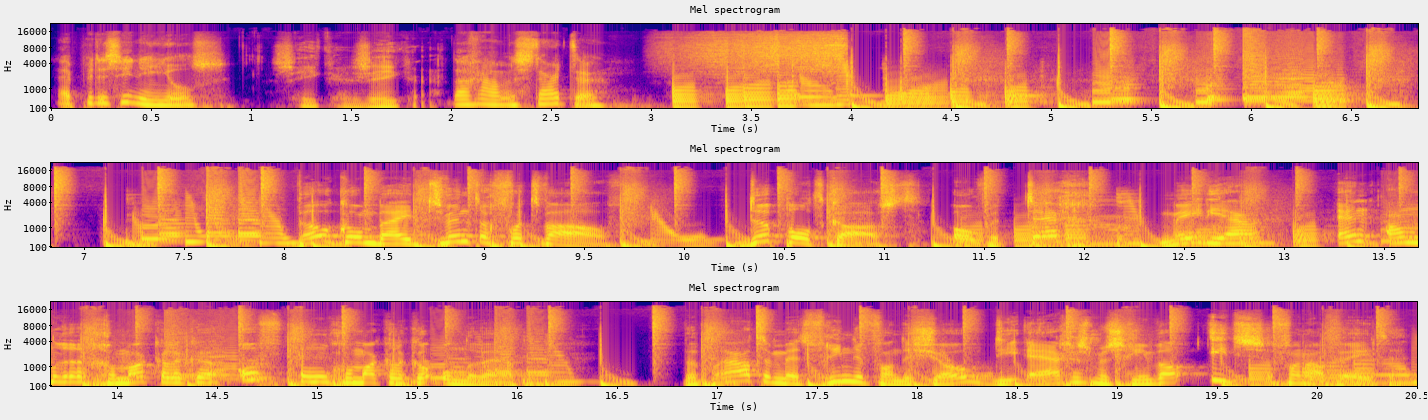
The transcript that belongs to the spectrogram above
Heb je er zin in, Jos? Zeker, zeker. Dan gaan we starten. Welkom bij 20 voor 12, de podcast over tech, media en andere gemakkelijke of ongemakkelijke onderwerpen. We praten met vrienden van de show die ergens misschien wel iets vanaf weten.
